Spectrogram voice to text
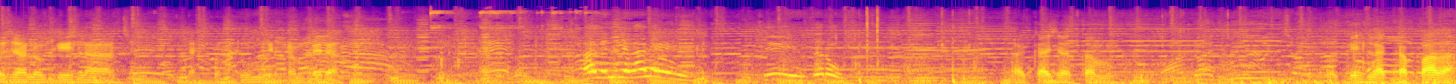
Ya lo que es la, las costumbres camperas. Dale, dale. Sí, entero. Acá ya estamos. Lo que es la capada.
